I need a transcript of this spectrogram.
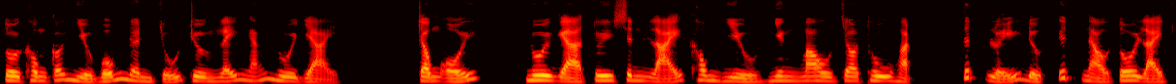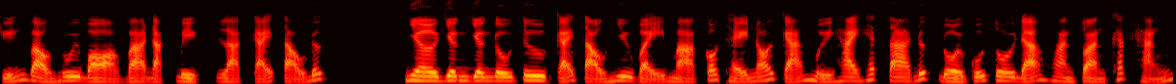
tôi không có nhiều vốn nên chủ trương lấy ngắn nuôi dài. Trong ổi, nuôi gà tuy sinh lãi không nhiều nhưng mau cho thu hoạch, tích lũy được ít nào tôi lại chuyển vào nuôi bò và đặc biệt là cải tạo đất. Nhờ dần dần đầu tư cải tạo như vậy mà có thể nói cả 12 hecta đất đồi của tôi đã hoàn toàn khắc hẳn,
